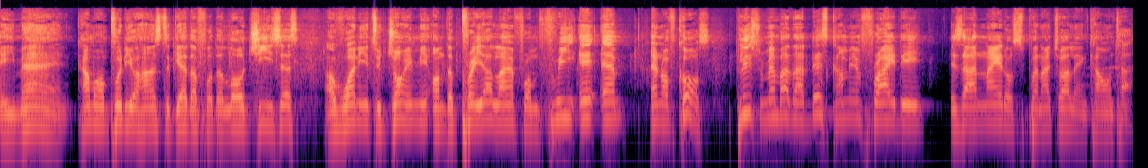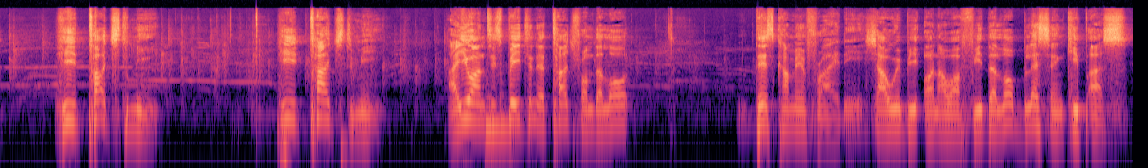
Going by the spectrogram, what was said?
Amen. Come on, put your hands together for the Lord Jesus. I want you to join me on the prayer line from 3 a.m. And of course, please remember that this coming Friday is our night of supernatural encounter. He touched me. He touched me. Are you anticipating a touch from the Lord? This coming Friday, shall we be on our feet? The Lord bless and keep us.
